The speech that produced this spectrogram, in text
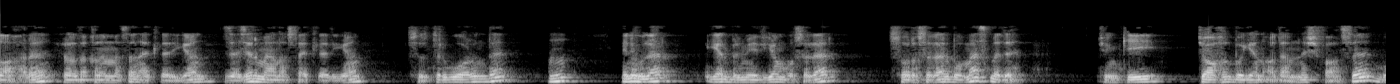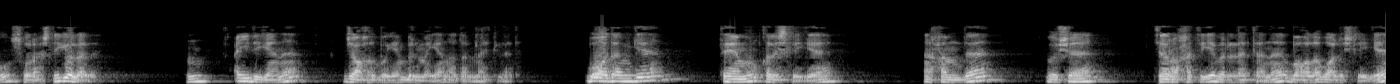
zohiri iroda qilinmasdan aytiladigan zajr ma'nosida aytiladigan so'zdir bu o'rinda. Ya'ni ular agar bilmaydigan bo'lsalar so'rasalar bo'lmasmidi chunki johil bo'lgan odamni shifosi bu so'rashlik bo'ladi ay degani johil bo'lgan bilmagan odamni aytiladi. Bu odamga tayammum qilishligi hamda o'sha jarohatiga bir latani bog'lab olishligi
